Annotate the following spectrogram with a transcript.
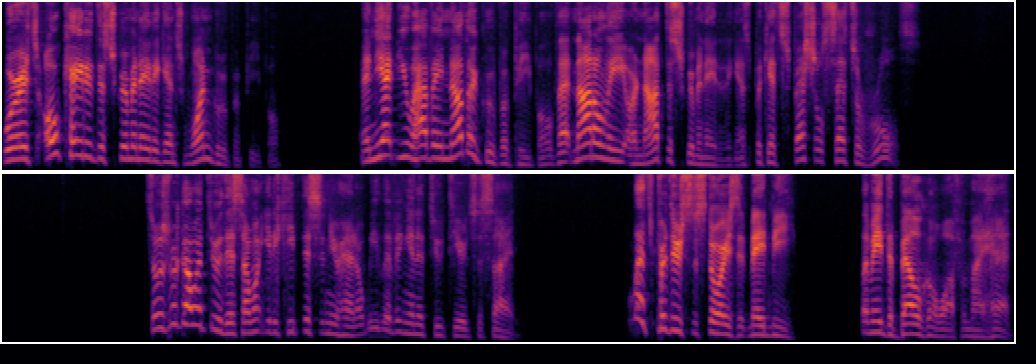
where it's okay to discriminate against one group of people and yet you have another group of people that not only are not discriminated against, but get special sets of rules. So as we're going through this, I want you to keep this in your head. Are we living in a two-tiered society? Let's produce the stories that made me, that made the bell go off in my head.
